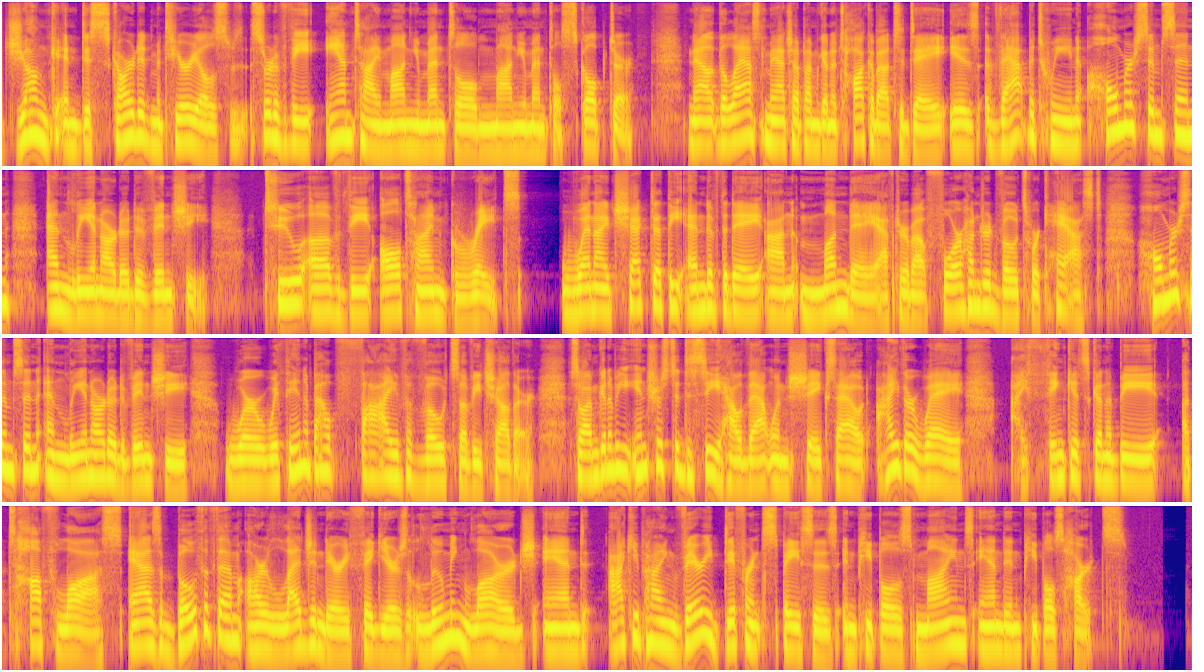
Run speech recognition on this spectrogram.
junk and discarded materials, sort of the anti monumental monumental sculptor. Now, the last matchup I'm going to talk about today is that between Homer Simpson and Leonardo da Vinci, two of the all time greats when I checked at the end of the day on Monday, after about 400 votes were cast, Homer Simpson and Leonardo da Vinci were within about five votes of each other. So I'm going to be interested to see how that one shakes out. Either way, I think it's going to be a tough loss, as both of them are legendary figures looming large and occupying very different spaces in people's minds and in people's hearts.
